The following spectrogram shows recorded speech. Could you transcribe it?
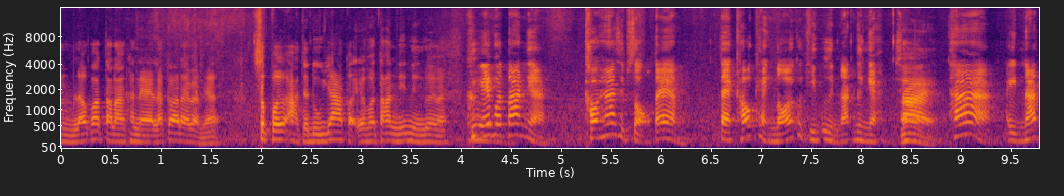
มแล้วก็ตารางคะแนนแล้วก็อะไรแบบเนี้ยสเปอร์อาจจะดูยากกว่าเอเวอร์ตันนิดนึงด้วยไหมคือเอเวอร์ตันเนี่ยเขา 52 แต้ม แต่เขาแข่งน้อยกว่าทีมอื่นนัดหนึ่งไงใช่ถ้าไอ้นัด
